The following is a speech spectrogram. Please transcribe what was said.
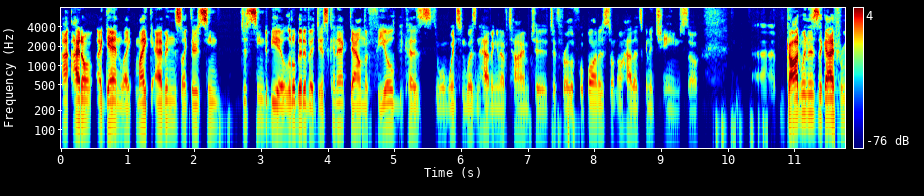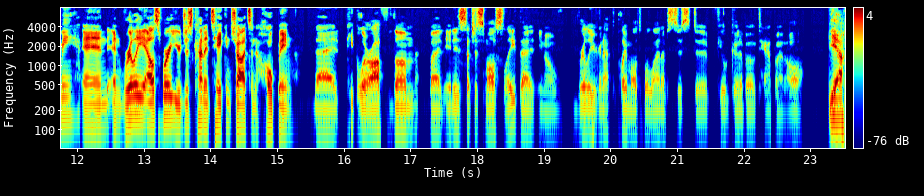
I, I don't again like Mike Evans. Like there's seemed just seemed to be a little bit of a disconnect down the field because Winston wasn't having enough time to to throw the football, and I just don't know how that's going to change. So. Uh, Godwin is the guy for me, and and really elsewhere, you're just kind of taking shots and hoping that people are off of them. But it is such a small slate that you know really you're going to have to play multiple lineups just to feel good about Tampa at all. Yeah,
